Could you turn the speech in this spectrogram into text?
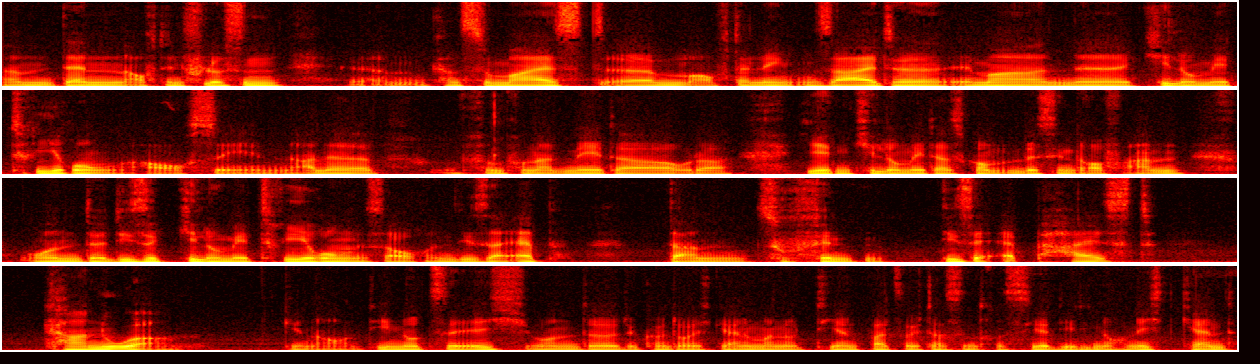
ähm, denn auf den Flüssen kannst du meist ähm, auf der linken Seite immer eine Kilometrierung auch sehen. Alle 500 Meter oder jeden Kilometer, es kommt ein bisschen drauf an. Und äh, diese Kilometrierung ist auch in dieser App dann zu finden. Diese App heißt Kanua. Genau, die nutze ich und äh, die könnt ihr euch gerne mal notieren, falls euch das interessiert, die die noch nicht kennt,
